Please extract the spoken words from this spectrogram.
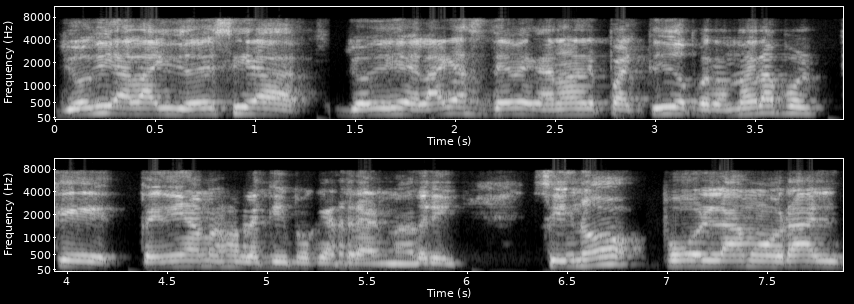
yo, yo decía, yo dije, el Ajax debe ganar el partido, pero no era porque tenía mejor equipo que el Real Madrid, sino por la moral.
